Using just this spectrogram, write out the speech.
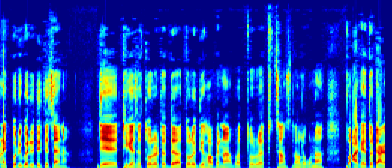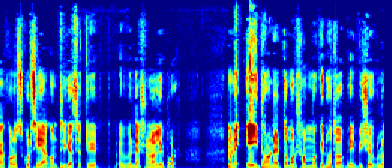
অনেক পরিবারে দিতে চায় না। যে, ঠিক আছে, তোর এটা দেওয়া তোর দিয়ে হবে না বা তোর এত চান্স না লাগবো না। আগে তো টাকা খরচ করছি, এখন ঠিক আছে, তুই ন্যাশনালি পড়। মানে এই ধরনের তোমার সম্মুখীন হতে হবে এই বিষয়গুলো।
